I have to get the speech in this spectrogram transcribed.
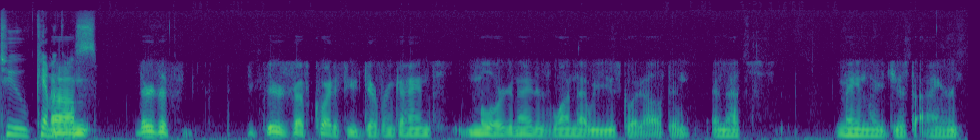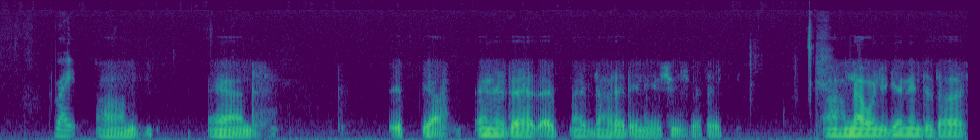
to chemicals. Um, there's a there's a, quite a few different kinds. Milorganite is one that we use quite often, and that's mainly just iron. right. Um, and it, yeah, and it, uh, I, I've not had any issues with it. Um, now, when you get into the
